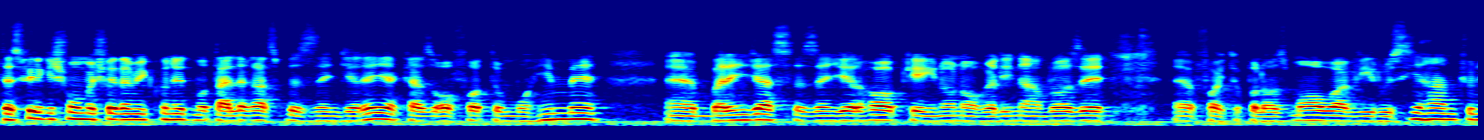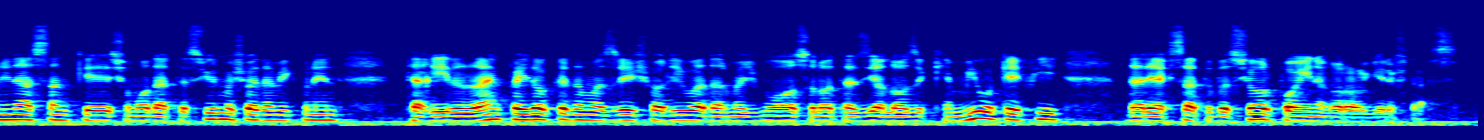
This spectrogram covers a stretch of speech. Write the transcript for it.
تصویری که شما مشاهده می‌کنید متعلق است به زنجره یک از آفات مهم. برنج است زنجرها که اینا ناقلین امراض فایتوپلازما و ویروسی همچنین هستند که شما در تصویر مشاهده می‌کنین. تغییر رنگ پیدا کرده مزرعه شالی و در مجموع حاصلات از لحاظ کمی و کیفی در یک سطح بسیار پایین قرار گرفته است.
